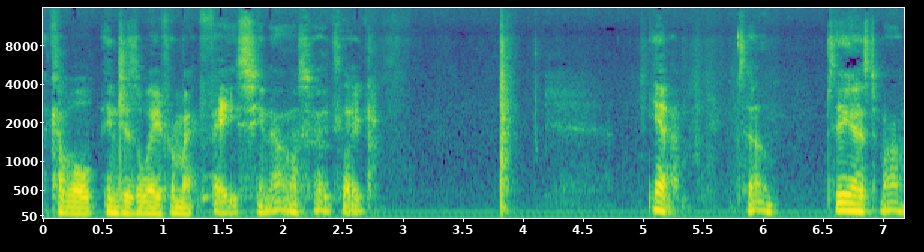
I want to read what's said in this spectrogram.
a couple inches away from my face, you know? So it's like, yeah. So, see you guys tomorrow.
